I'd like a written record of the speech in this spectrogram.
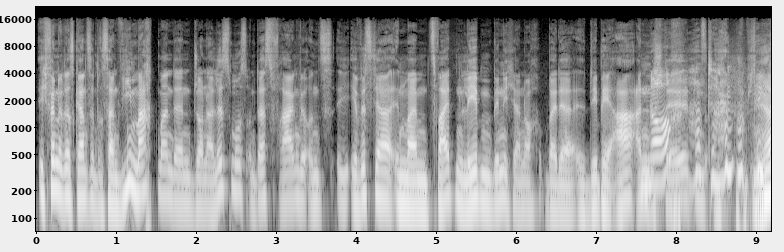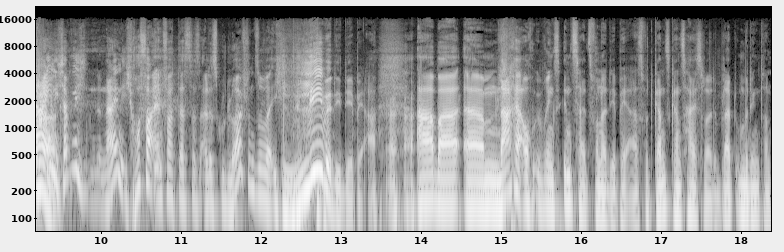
Ich finde das ganz interessant. Wie macht man denn Journalismus? Und das fragen wir uns. Ihr wisst ja, in meinem zweiten Leben bin ich ja noch bei der äh, DPA angestellt. Noch? Hast du ein Problem? Ja. Nein, ich habe nicht. Nein, ich hoffe einfach, dass das alles gut läuft und so, weil ich liebe die DPA. Aber ähm, nachher auch übrigens Insights von der DPA. Es wird ganz, ganz heiß, Leute. Bleibt unbedingt dran.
